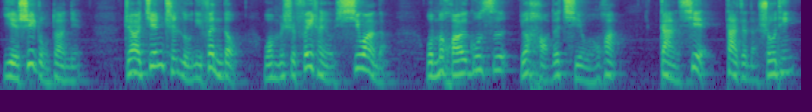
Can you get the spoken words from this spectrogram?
也是一种锻炼。只要坚持努力奋斗，我们是非常有希望的。我们华为公司有好的企业文化。感谢大家的收听。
